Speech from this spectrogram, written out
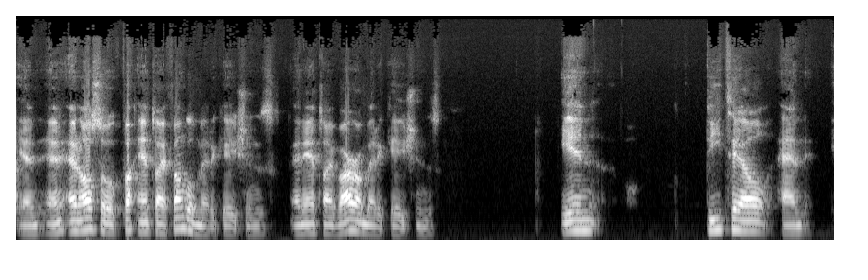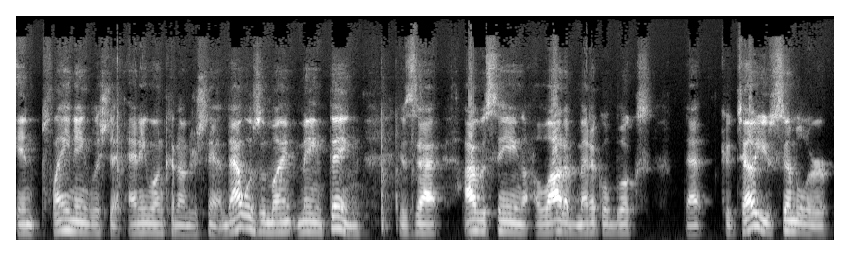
and, and, and also antifungal medications and antiviral medications in detail and in plain English that anyone can understand. That was the main thing is that I was seeing a lot of medical books that could tell you similar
